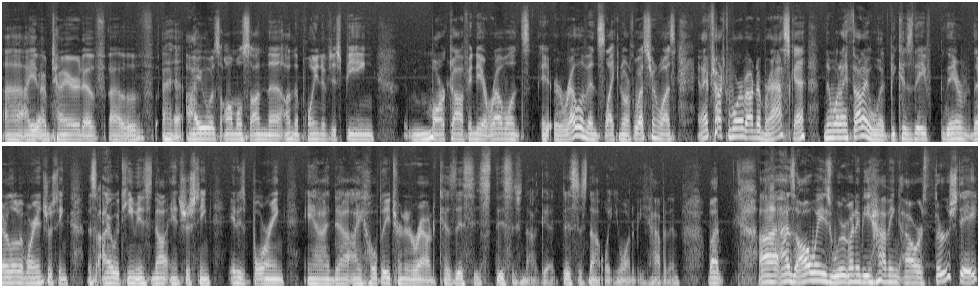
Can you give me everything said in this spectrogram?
Uh, I, am tired of of uh, Iowa's almost on the on the point of just being marked off into irrelevance irrelevance like Northwestern was, and I've talked more about Nebraska than what I thought I would because they they're they're a little bit more interesting. This Iowa team is not interesting. It is boring, and uh, I hope they turn it around because this is this is not good. This is not what you want to be happening. But uh, as always, we're going to be having our Thursday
